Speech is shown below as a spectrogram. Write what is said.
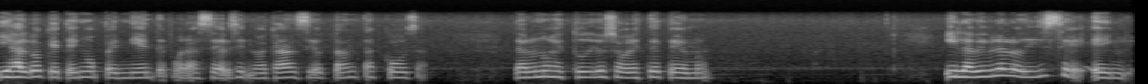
y es algo que tengo pendiente por hacer, sino acá han sido tantas cosas, dar unos estudios sobre este tema. Y la Biblia lo dice en,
